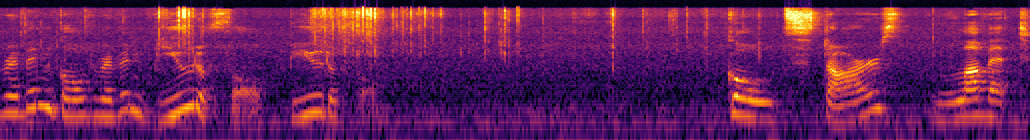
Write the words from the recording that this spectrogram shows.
ribbon, gold ribbon, beautiful, beautiful. Gold stars, love it.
